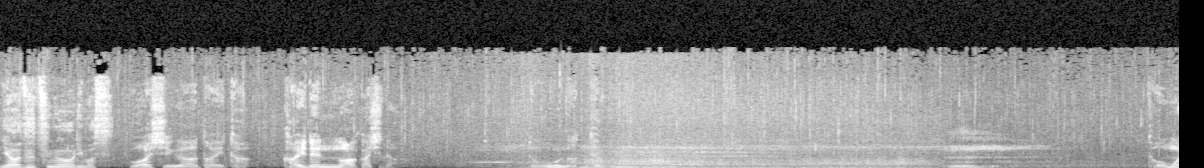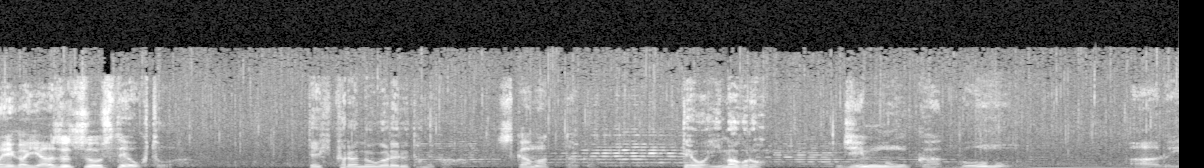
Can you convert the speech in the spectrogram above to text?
矢筒があります。わしが与えた回伝の証だ。どうなってる？うん。巴が矢筒を捨ておくとは。敵から逃れるためか。捕まったか。では今頃。尋問か拷問あるいは。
